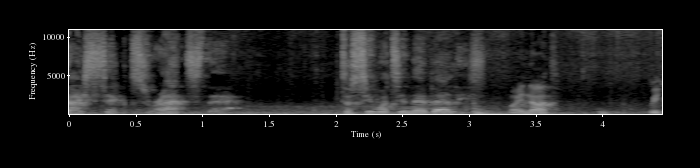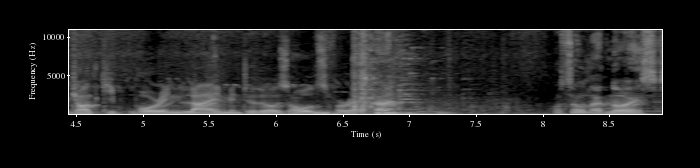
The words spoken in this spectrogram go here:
dissects rats there? To see what's in their bellies? Why not? We can't keep pouring lime into those holes forever. What's all that noise?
